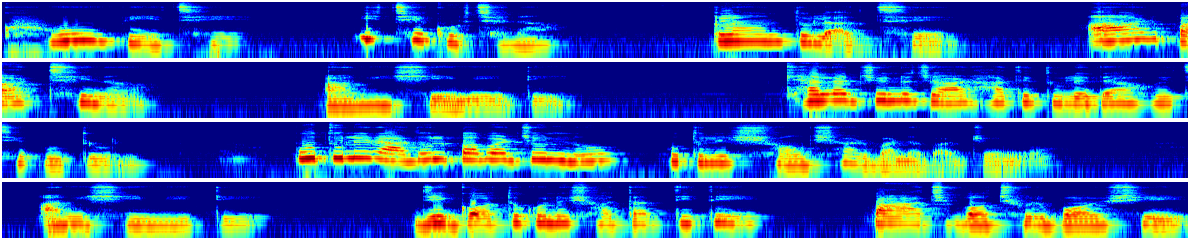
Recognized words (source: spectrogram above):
ঘুম পেয়েছে। ইচ্ছে করছে না। ক্লান্ত লাগছে। আর পারছি না। আমি সেই মেয়েটি। খেলার জন্য যার হাতে তুলে দেওয়া হয়েছে পুতুল। পুতুলের আদল পাবার জন্য, পুতুলের সংসার বানাবার জন্য। আমি সেই মেয়েটি, যে গত কোনো শতাব্দীতে পাঁচ বছর বয়সে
